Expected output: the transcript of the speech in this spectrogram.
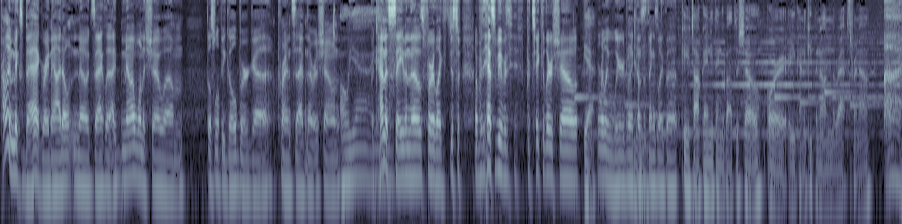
probably a mixed bag right now. I don't know exactly. I know I want to show um, those Whoopi Goldberg uh, prints that I've never shown. Oh yeah. But yeah. kind of saving those for like just a, it has to be a particular show. Yeah. I'm really weird when it comes to things like that. Can you talk anything about the show, or are you kind of keeping on the wraps for now? Uh,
